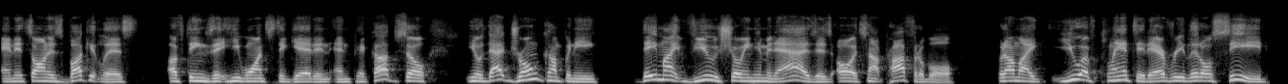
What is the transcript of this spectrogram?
and it's on his bucket list of things that he wants to get and, and pick up. So, you know, that drone company, they might view showing him an ads as, oh, it's not profitable. But I'm like, you have planted every little seed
